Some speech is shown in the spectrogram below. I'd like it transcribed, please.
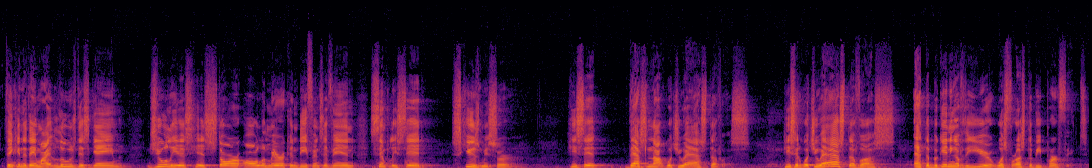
Thinking that they might lose this game, Julius, his star All American defensive end, simply said, Excuse me, sir. He said, That's not what you asked of us. He said, What you asked of us at the beginning of the year was for us to be perfect.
